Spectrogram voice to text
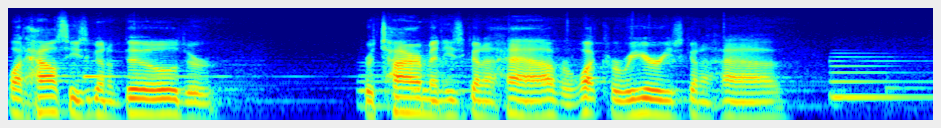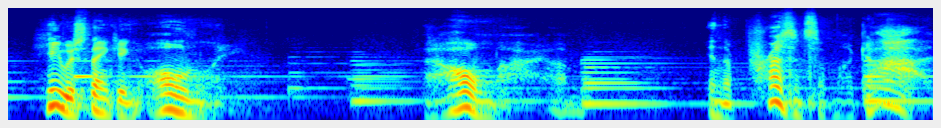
what house he's going to build or retirement he's going to have or what career he's going to have. He was thinking only that, oh my, I'm in the presence of my God.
